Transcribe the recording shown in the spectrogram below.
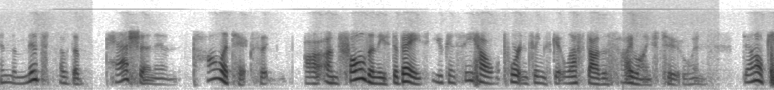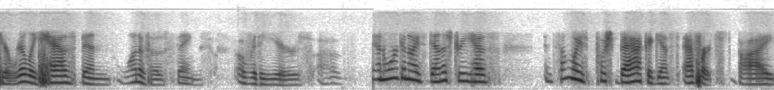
in the midst of the passion and politics that uh, unfold in these debates, you can see how important things get left on the sidelines too. And dental care really has been one of those things over the years. Uh, and organized dentistry has in some ways pushed back against efforts by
